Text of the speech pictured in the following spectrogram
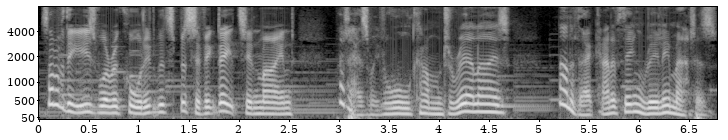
Some of these were recorded with specific dates in mind, but as we've all come to realise, none of that kind of thing really matters.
